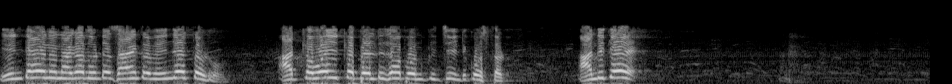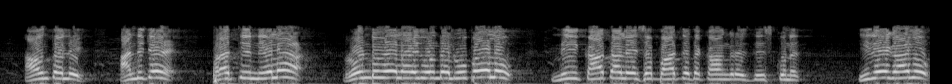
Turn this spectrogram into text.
ఇంటి ఆయన నగదు ఉంటే సాయంత్రం ఏం చేస్తాడు? అట్లా పోయి ఇట్లా బెల్ట్ షాప్ వణికించి ఇంటికి వస్తాడు. అందుకే అవును తల్లి అందుకే ప్రతి నెల రెండు వేల ఐదు వందల రూపాయలు మీ ఖాతాలేసే బాధ్యత కాంగ్రెస్ తీసుకున్నది. ఇదే కాదు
